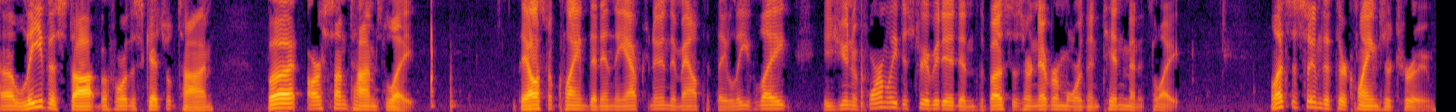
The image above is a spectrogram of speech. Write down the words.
uh, leave a stop before the scheduled time, but are sometimes late. They also claim that in the afternoon the amount that they leave late is uniformly distributed and the buses are never more than 10 minutes late. Let's assume that their claims are true.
